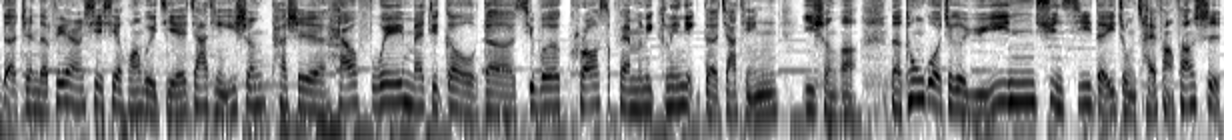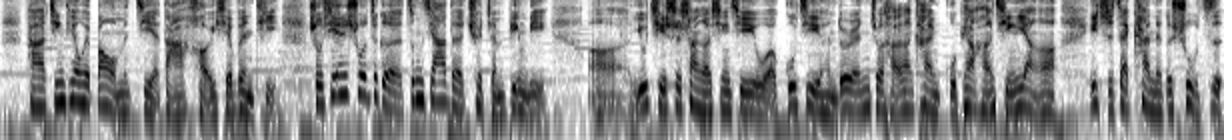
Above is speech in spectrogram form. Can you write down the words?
的真的非常谢谢黄伟杰家庭医生，他是 Healthway Medical 的 Silver Cross Family Clinic 的家庭医生啊。那通过这个语音讯息的一种采访方式，他今天会帮我们解答好一些问题。首先说这个增加的确诊病例，呃，尤其是上个星期，我估计很多人就好像看股票行情一样啊，一直在看那个数字。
